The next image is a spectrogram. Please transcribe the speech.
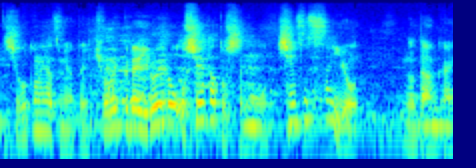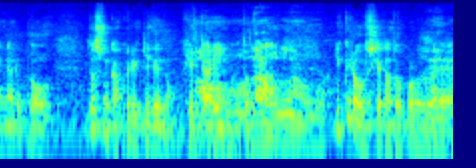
ん。仕事のやつもやっぱり教育でいろいろ教えたとしても新卒採用の段階になるとどうしても学歴でのフィルタリングとかいくら教えたところで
